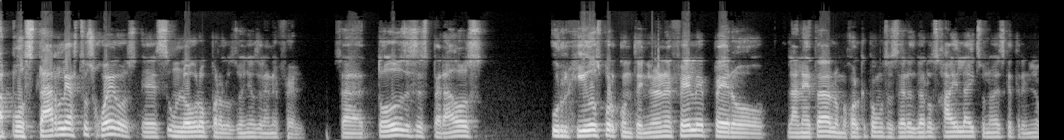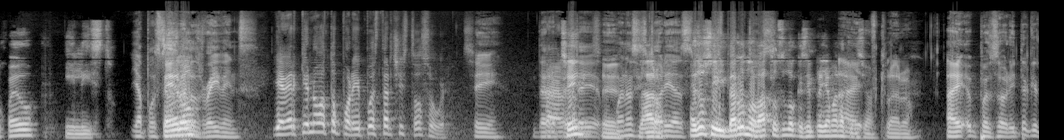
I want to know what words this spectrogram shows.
apostarle a estos juegos, es un logro para los dueños de la NFL. O sea, todos desesperados, urgidos por contenido en la NFL, pero la neta, lo mejor que podemos hacer es ver los highlights una vez que termine el juego y listo. Y apostar Pero- a los Ravens. Y a ver qué novato por ahí puede estar chistoso, güey. Sí. De Claro. repente, Sí, sí. buenas Claro. historias. Eso sí, ver los novatos es lo que siempre llama la Ay, atención. Claro. Ay, pues ahorita que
